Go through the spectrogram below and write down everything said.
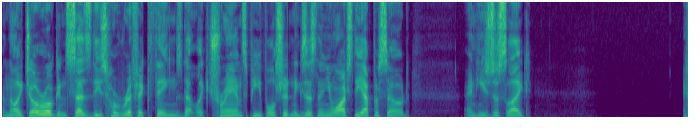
And they're like Joe Rogan says these horrific things that like trans people shouldn't exist. And then you watch the episode and he's just like,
